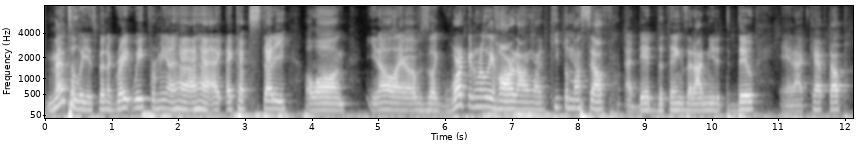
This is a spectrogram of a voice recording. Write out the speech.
mentally it's been a great week for me. I ha- I, I kept steady along. You know, I, I was like working really hard on like keeping myself. I did the things that I needed to do, and I kept up.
